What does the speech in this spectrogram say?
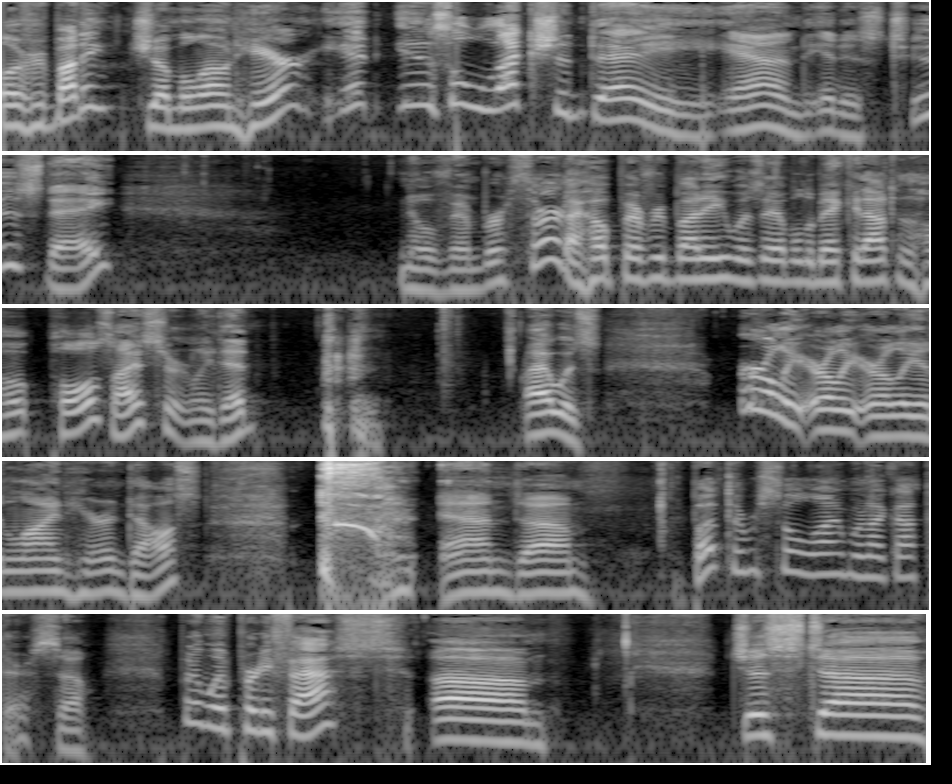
Hello, everybody. Joe Malone here. It is election day, and it is Tuesday, November 3rd. I hope everybody was able to make it out to the polls. I certainly did. I was early, early, early in line here in Dallas, and um, but there was still a line when I got there. So, but it went pretty fast. Um, just uh,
